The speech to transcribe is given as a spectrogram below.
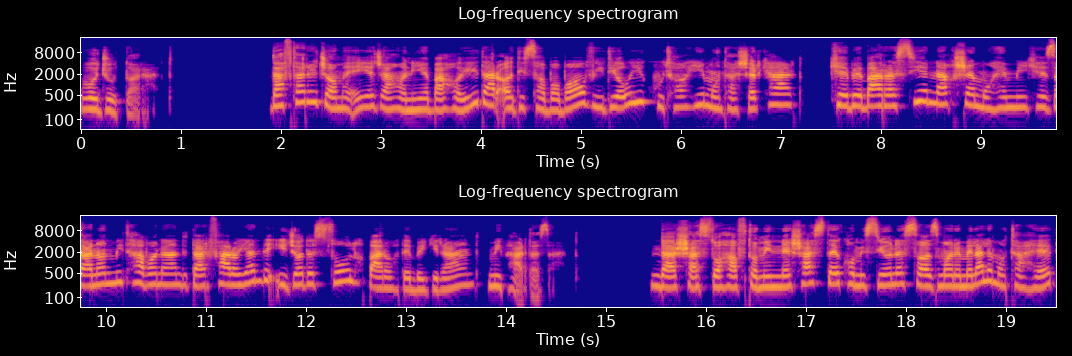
وجود دارد. دفتر جامعه جهانی بهایی در آدیس آبابا ویدیویی کوتاهی منتشر کرد که به بررسی نقش مهمی که زنان می توانند در فرایند ایجاد صلح بر عهده بگیرند می‌پردازد. در 67 مین نشست کمیسیون سازمان ملل متحد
